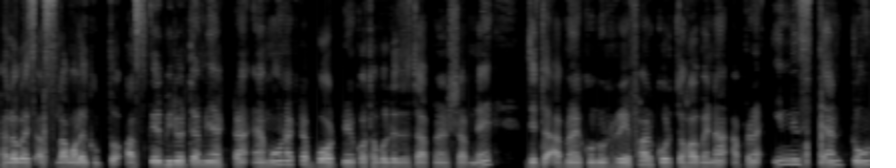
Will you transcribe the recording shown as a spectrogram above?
হ্যালো গাইস, আসসালামু আলাইকুম। তো আজকের ভিডিওতে আমি একটা এমন একটা বট নিয়ে কথা বলতে চাচ্ছি আপনার সামনে, যেটা আপনার কোনো রেফার করতে হবে না। আপনারা ইনস্ট্যান্ট টোন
